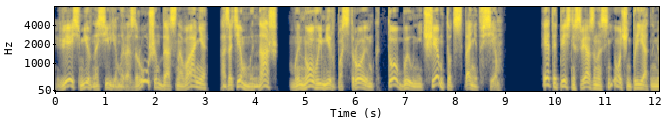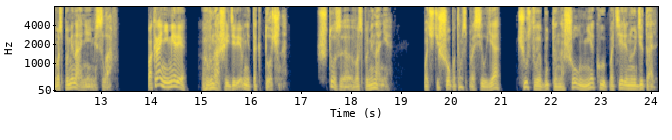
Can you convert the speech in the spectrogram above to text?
Весь мир насилия мы разрушим до основания, а затем мы наш, мы новый мир построим. Кто был ничем, тот станет всем. Эта песня связана с не очень приятными воспоминаниями, Слав. По крайней мере, в нашей деревне так точно. Что за воспоминания? Почти шепотом спросил я, чувствуя, будто нашел некую потерянную деталь.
